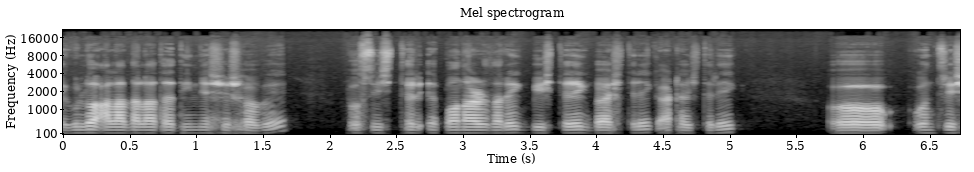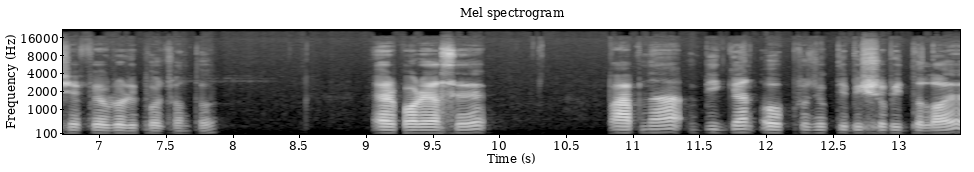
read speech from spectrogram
এগুলো আলাদা আলাদা দিনে শেষ হবে। পঁচিশ তারিখ, পনেরো তারিখ, বিশ তারিখ, বাইশ তারিখ, আঠাশ তারিখ ও উনত্রিশে ফেব্রুয়ারি পর্যন্ত। এরপরে আছে পাবনা বিজ্ঞান ও প্রযুক্তি বিশ্ববিদ্যালয়।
